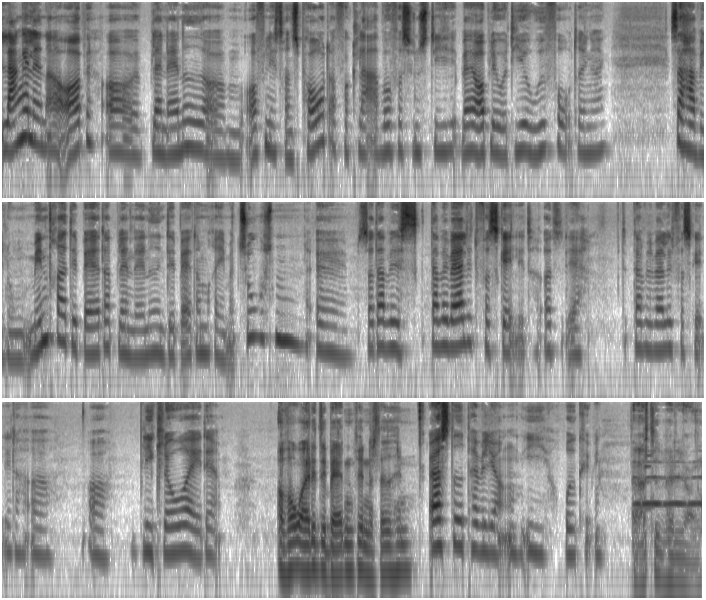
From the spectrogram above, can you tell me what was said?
langelænder oppe, og blandt andet om offentlig transport, og forklare, hvorfor synes de, hvad oplever de her udfordringer. Ikke? Så har vi nogle mindre debatter, blandt andet en debat om Rema 1000, øh, så der vil, der vil være lidt forskelligt, og ja, der vil være lidt forskelligt at, at blive klogere af der. Og hvor er det, debatten finder sted hen? Ørsted Pavillonen i Rødkøbing. Ørsted Pavillonen.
